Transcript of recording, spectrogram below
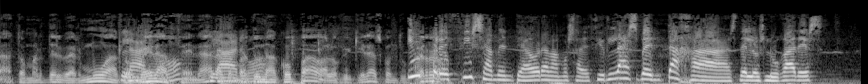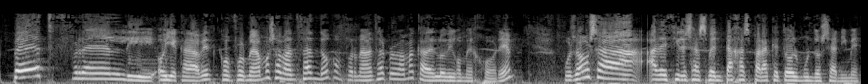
a tomarte el vermú, a Claro, comer, a cenar, claro. a tomarte una copa o a lo que quieras con tu Y perro? precisamente ahora vamos a decir las ventajas de los lugares pet friendly. Oye, cada vez, conforme vamos avanzando, conforme avanza el programa, cada vez lo digo mejor, ¿eh? Pues vamos a, decir esas ventajas para que todo el mundo se anime.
